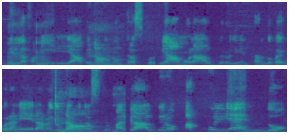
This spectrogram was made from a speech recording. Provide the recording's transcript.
della Mm, famiglia, perché no. non trasformiamo l'albero diventando pecora nera, noi dobbiamo No. trasformare l'albero accogliendo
